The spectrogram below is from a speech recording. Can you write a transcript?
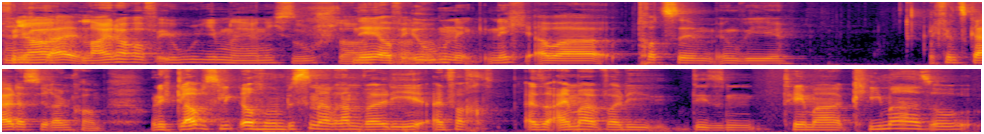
Finde ja, ich geil. leider auf EU-Ebene ja nicht so stark. Nee, auf EU nicht, aber trotzdem irgendwie. Ich finde es geil, dass die rankommen. Und ich glaube, es liegt auch so ein bisschen daran, weil die einfach, also einmal, weil die diesen Thema Klima so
